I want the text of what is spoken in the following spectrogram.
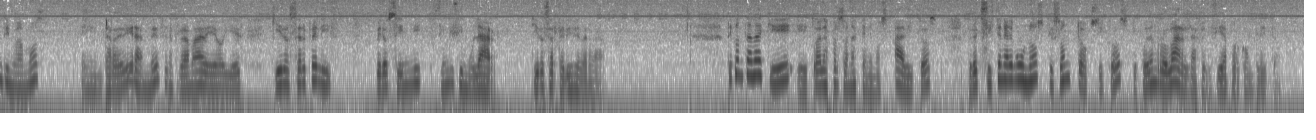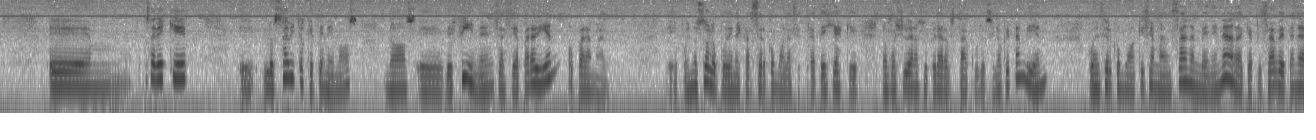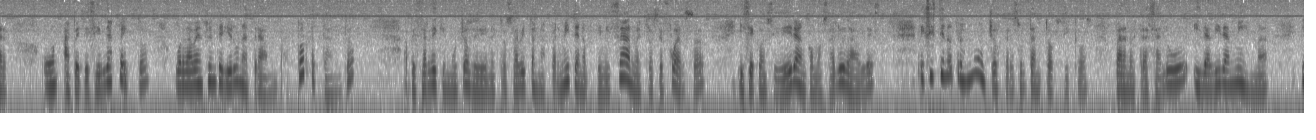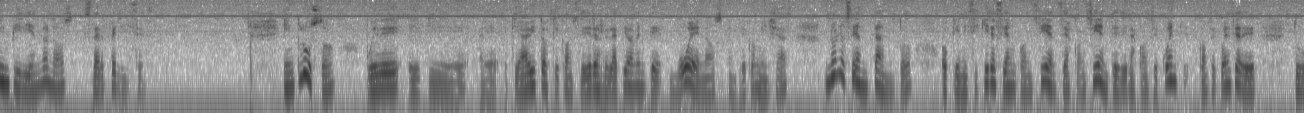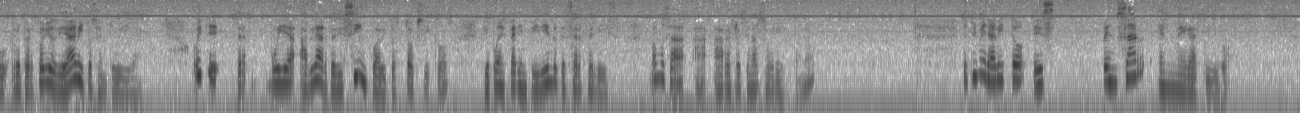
Continuamos en Tarde de Grandes. En el programa de hoy es Quiero ser feliz, pero sin, sin disimular. Quiero ser feliz de verdad. Te contaba que eh, todas las personas tenemos hábitos, pero existen algunos que son tóxicos, que pueden robar la felicidad por completo. Eh, Vos sabés que eh, los hábitos que tenemos nos eh, definen, ya sea para bien o para mal. Eh, pues no solo pueden ejercer como las estrategias que nos ayudan a superar obstáculos, sino que también pueden ser como aquella manzana envenenada que a pesar de tener un apetecible aspecto, guardaba en su interior una trampa. Por lo tanto, a pesar de que muchos de nuestros hábitos nos permiten optimizar nuestros esfuerzos y se consideran como saludables, existen otros muchos que resultan tóxicos para nuestra salud y la vida misma, impidiéndonos ser felices. Incluso puede eh, que, eh, que hábitos que consideres relativamente buenos, entre comillas, no lo sean tanto o que ni siquiera sean conciencias, conscientes de las consecuencias, consecuencias de tu repertorio de hábitos en tu vida. Hoy te voy a hablarte de cinco hábitos tóxicos que pueden estar impidiéndote ser feliz. Vamos a, a- reflexionar sobre esto, ¿no? El primer hábito es pensar en negativo.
